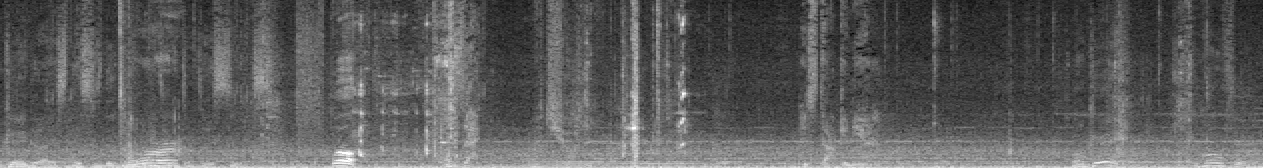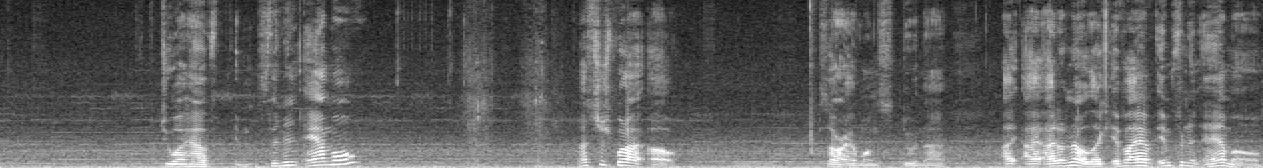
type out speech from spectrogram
Okay, guys, this is the door Door. to D6. Well, What's that? It's short. He's stuck in here. Okay, go for it. do I have infinite ammo? That's just what I. Oh. Sorry, I was doing that. I, I, I don't know. Like, if I have infinite ammo,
